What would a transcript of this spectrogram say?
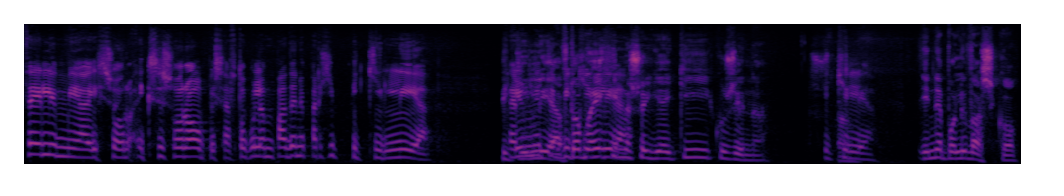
θέλει μια ισο- εξισορρόπηση. Αυτό που λέμε πάντα είναι υπάρχει ποικιλία. Θέλουμε Ποικιλία. την Αυτό που έχει η ποικιλία. μεσογειακή κουζίνα. Ποικιλία. Είναι πολύ βασικό.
